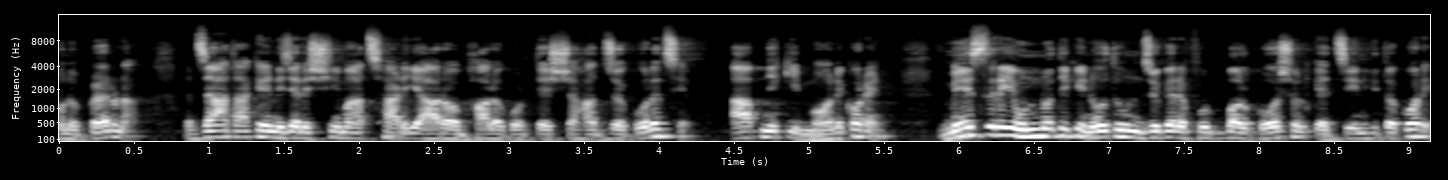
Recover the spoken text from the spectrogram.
অনুপ্রেরণা, যা তাকে নিজের সীমা ছাড়িয়ে আরও ভালো করতে সাহায্য করেছে। আপনি কি মনে করেন, মেসির এই উন্নতি কি নতুন যুগের ফুটবল কৌশলকে চিহ্নিত করে?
